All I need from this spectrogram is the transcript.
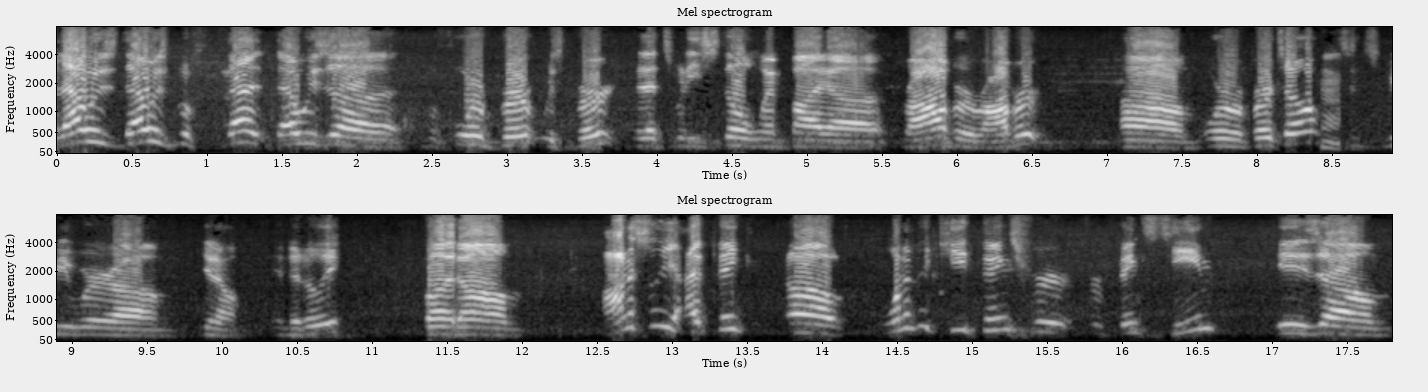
that was that was bef- that that was uh before Bert was Bert. That's when he still went by uh Rob or Robert, um or Roberto Hmm. since we were um you know in Italy. But um honestly, I think uh one of the key things for for Fink's team is um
